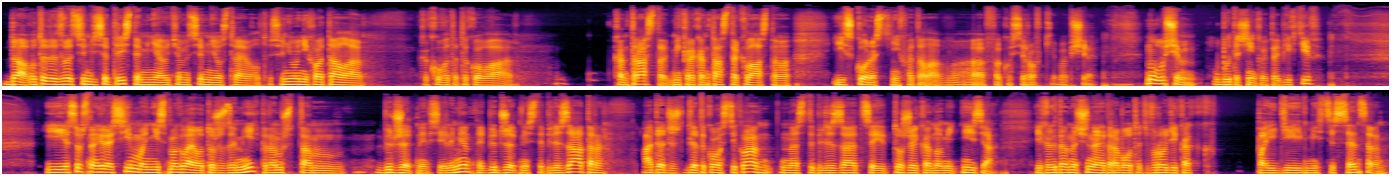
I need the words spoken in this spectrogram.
Да, вот этот вот 70-300 меня этим всем не устраивал. То есть у него не хватало какого-то такого контраста, микроконтраста классного, и скорости не хватало в а, фокусировке вообще. Ну, в общем, убыточный какой-то объектив. И, собственно говоря, Сима не смогла его тоже заменить, потому что там бюджетные все элементы, бюджетный стабилизатор. Опять же, для такого стекла на стабилизации тоже экономить нельзя. И когда начинает работать вроде как по идее, вместе с сенсором.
